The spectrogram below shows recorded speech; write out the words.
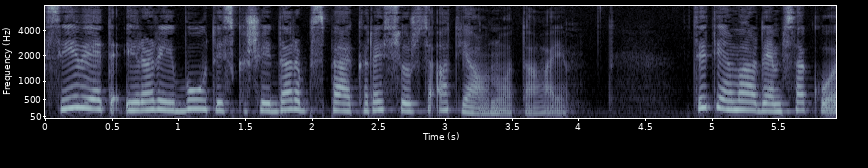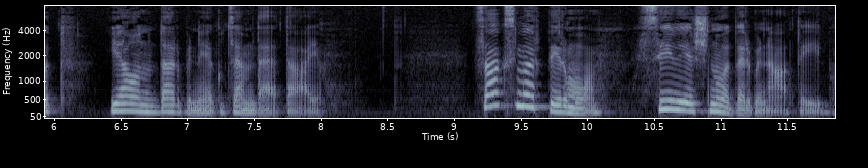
sieviete ir arī būtiska šī darba spēka resursa atjaunotāja. Citiem vārdiem sakot, jaunu darbinieku dzemdētāja. Sāksim ar pirmo - sieviešu nodarbinātību.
